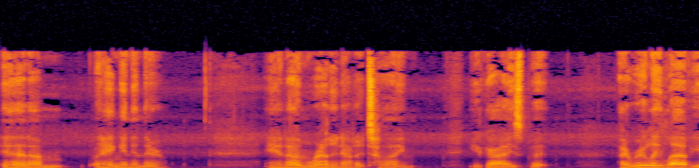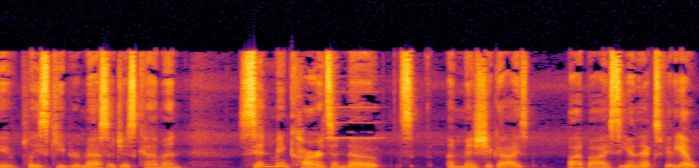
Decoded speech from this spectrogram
And I'm hanging in there. And I'm running out of time, you guys, but I really love you. Please keep your messages coming. Send me cards and notes. I miss you guys. Bye bye. See you in the next video.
